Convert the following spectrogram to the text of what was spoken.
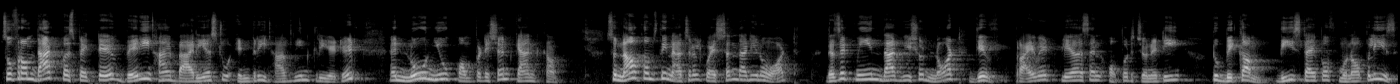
So from that perspective, very high barriers to entry have been created and no new competition can come. So now comes the natural question that, you know what, does it mean that we should not give private players an opportunity to become these type of monopolies?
